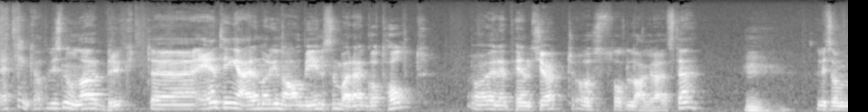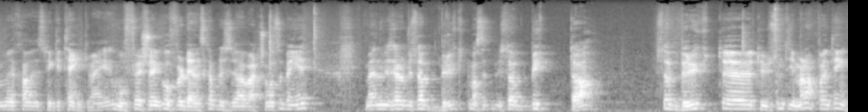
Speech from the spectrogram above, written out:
Jeg tenker at hvis noen har brukt Én ting er en original bil som bare er godt holdt, og- eller pent kjørt og stått lagra et sted. Liksom, jeg kan liksom ikke tenke meg hvorfor, ikke hvorfor den skal plutselig ha vært så masse penger. Men hvis, hvis du har brukt masse Hvis du har bytta Hvis du har brukt uh, 1000 timer da, på en ting,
